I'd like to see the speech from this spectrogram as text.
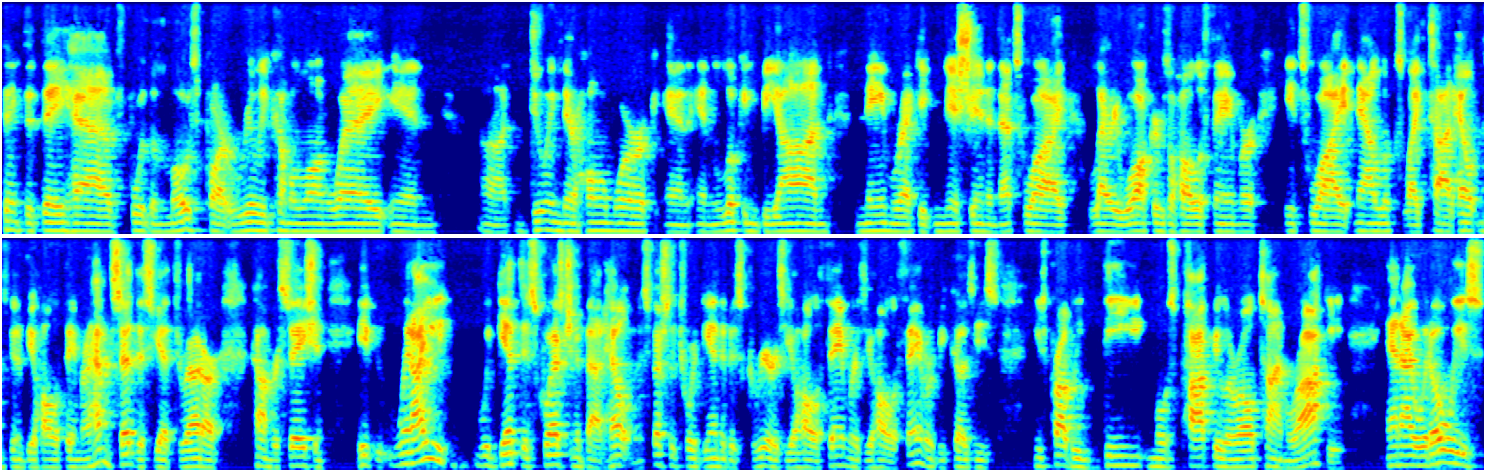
think that they have, for the most part, really come a long way in uh, doing their homework and, and looking beyond name recognition. And that's why Larry Walker's a Hall of Famer. It's why it now looks like Todd Helton's going to be a Hall of Famer. I haven't said this yet throughout our conversation. It, when I would get this question about Helton, especially toward the end of his career, is he a Hall of Famer? Is he a Hall of Famer? Because he's he's probably the most popular all-time Rocky. And I would always,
